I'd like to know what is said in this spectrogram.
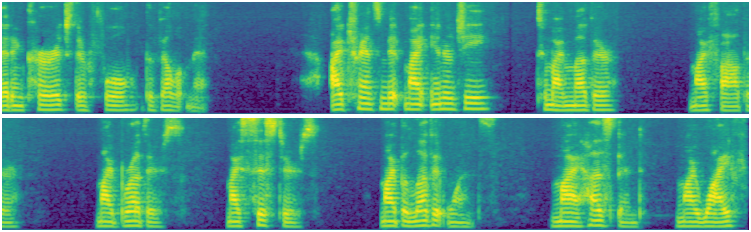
that encouraged their full development. I transmit my energy to my mother, my father, my brothers, my sisters, my beloved ones, my husband, my wife,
